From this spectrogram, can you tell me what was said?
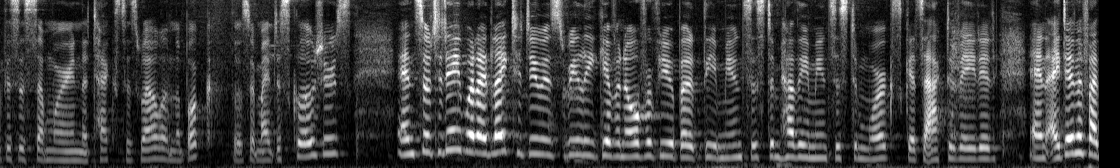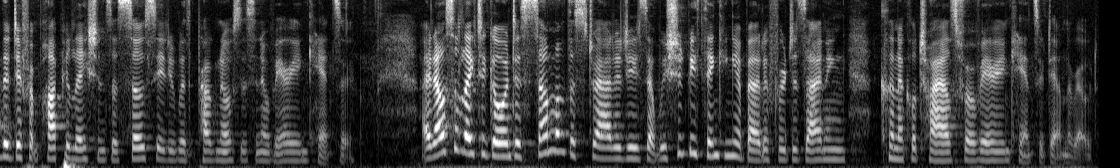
think this is somewhere in the text as well in the book. Those are my disclosures. And so today, what I'd like to do is really give an overview about the immune system, how the immune system works, gets activated, and identify the different populations associated with prognosis in ovarian cancer. I'd also like to go into some of the strategies that we should be thinking about if we're designing clinical trials for ovarian cancer down the road.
